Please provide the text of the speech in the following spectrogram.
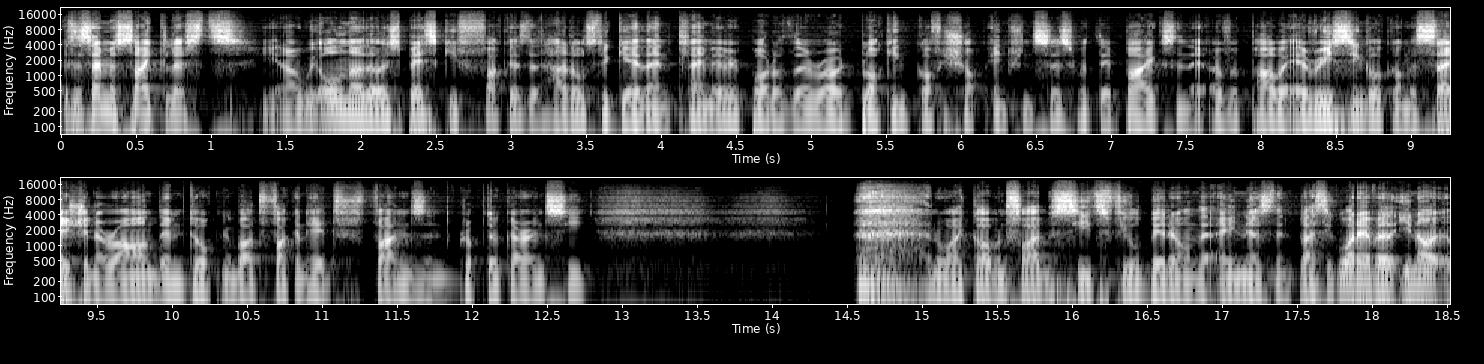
It's the same as cyclists you know. We all know those pesky fuckers that huddles together and claim every part of the road blocking coffee shop entrances with their bikes and they overpower every single conversation around them talking about fucking hedge funds and cryptocurrency and why carbon fiber seats feel better on the anus than plastic, whatever. You know,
